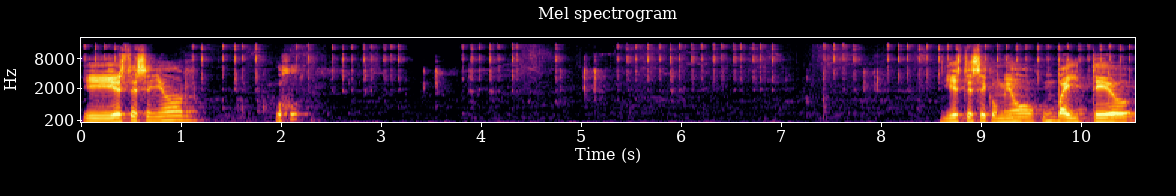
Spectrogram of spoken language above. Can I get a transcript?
Y este señor... Ojo. Y este se comió un baiteo.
